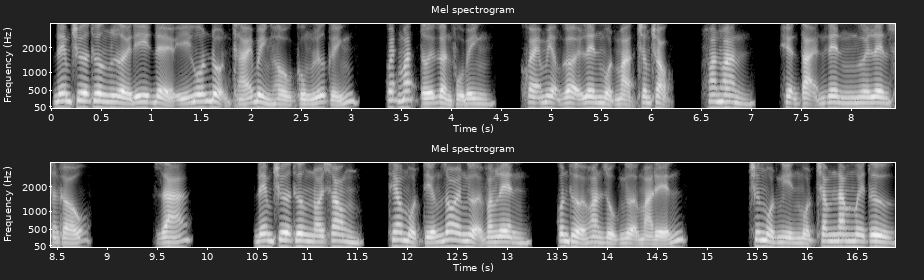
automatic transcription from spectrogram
Đêm trưa thương lười đi để ý hỗn độn Thái Bình Hầu cùng Lữ Kính, quét mắt tới gần phủ binh, khỏe miệng gợi lên một mặt châm trọng, hoan hoan, hiện tại nên ngươi lên sân khấu. Giá. Đêm trưa thương nói xong, theo một tiếng roi ngựa vang lên, quân thừa hoan dục ngựa mà đến chương 1154,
